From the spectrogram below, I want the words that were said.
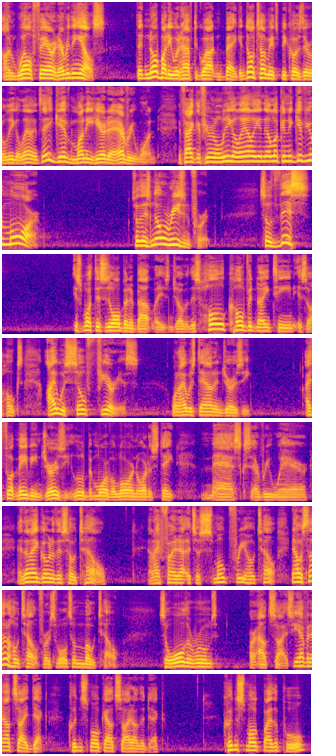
on welfare and everything else that nobody would have to go out and beg. And don't tell me it's because they're illegal aliens. They give money here to everyone. In fact, if you're an illegal alien, they're looking to give you more. So there's no reason for it. So this is what this has all been about, ladies and gentlemen. This whole COVID 19 is a hoax. I was so furious when I was down in Jersey. I thought maybe in Jersey, a little bit more of a law and order state, masks everywhere. And then I go to this hotel and I find out it's a smoke free hotel. Now, it's not a hotel, first of all, it's a motel. So all the rooms are outside. So you have an outside deck. Couldn't smoke outside on the deck, couldn't smoke by the pool,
